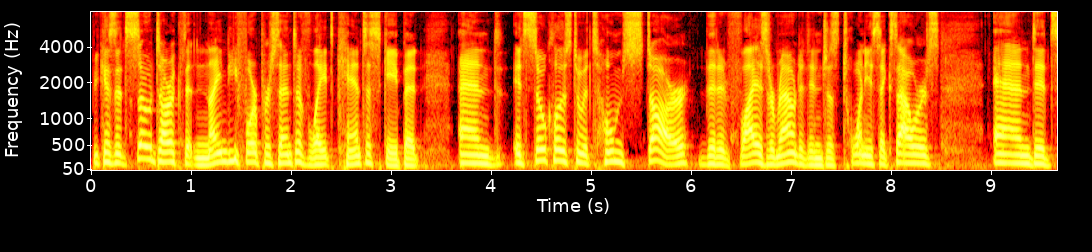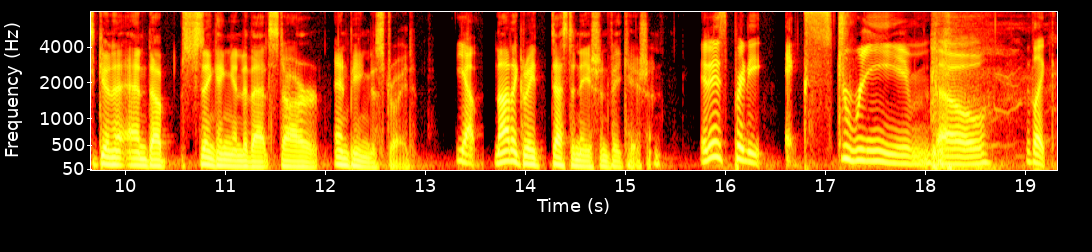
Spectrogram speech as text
because it's so dark that 94% of light can't escape it. And it's so close to its home star that it flies around it in just 26 hours. And it's going to end up sinking into that star and being destroyed. Yep. Not a great destination vacation. It is pretty extreme, though, with like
